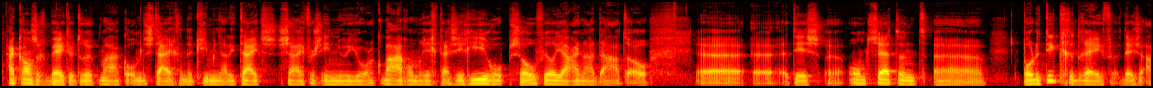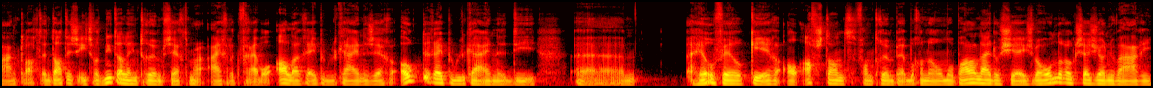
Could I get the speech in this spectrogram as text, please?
Hij kan zich beter druk maken om de stijgende criminaliteitscijfers in New York. Waarom richt hij zich hierop zoveel jaar na dato? Uh, uh, het is ontzettend politiek gedreven, deze aanklacht. En dat is iets wat niet alleen Trump zegt, maar eigenlijk vrijwel alle Republikeinen zeggen. Ook de Republikeinen die uh, heel veel keren al afstand van Trump hebben genomen op allerlei dossiers, waaronder ook 6 januari.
